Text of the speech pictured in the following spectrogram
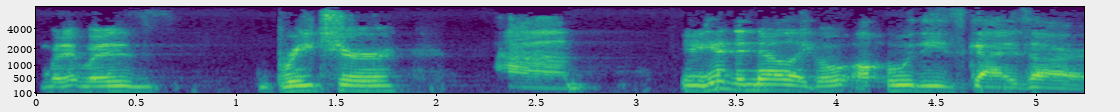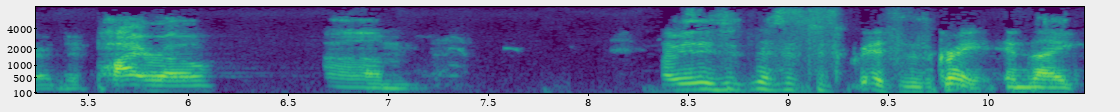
what, what is Breacher. Um, you're getting to know like who, who these guys are. The Pyro. Um, I mean, this is this is just this is great, and like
